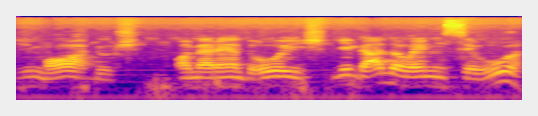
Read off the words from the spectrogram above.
de Morbius, Homem-Aranha 2, ligado ao MCU,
